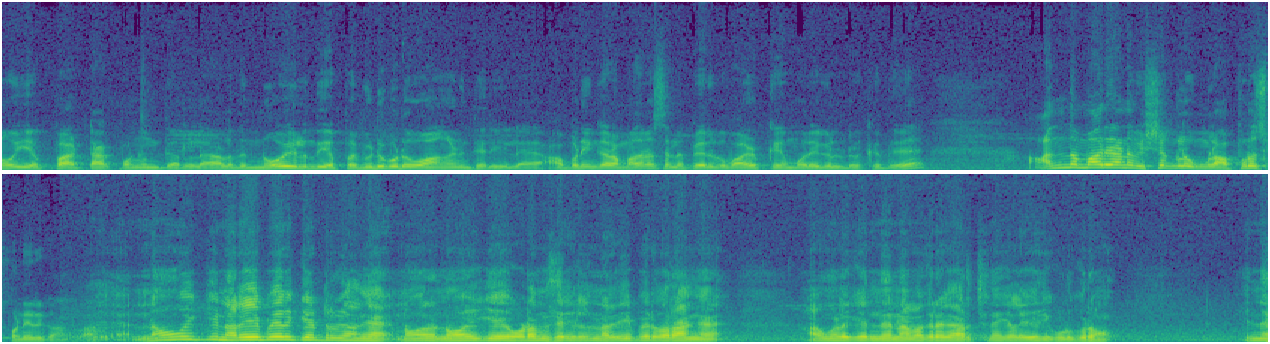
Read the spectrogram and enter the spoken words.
நோய் எப்போ அட்டாக் பண்ணுன்னு தெரில அல்லது நோயிலேருந்து எப்போ விடுபடுவாங்கன்னு தெரியல அப்படிங்கிற மாதிரி சில பேருக்கு வாழ்க்கை முறைகள் இருக்குது. அந்த மாதிரியான விஷயங்களை உங்களை அப்ரோச் பண்ணியிருக்காங்களா? நோய்க்கு நிறைய பேர் கேட்டிருக்காங்க. நோ நோய்க்கு உடம்பு சரியில்லை நிறைய பேர் வராங்க. அவங்களுக்கு இந்த நவகிரக அர்ச்சனைகள் எழுதி கொடுக்குறோம். இந்த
